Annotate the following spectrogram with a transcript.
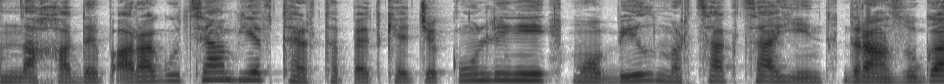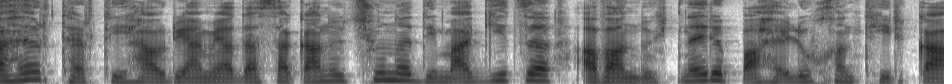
աննախադեպ արագությամբ եւ թերթը պետք է ճկուն լինի մոբիլ մրցակցային։ Դրան զուգահեռ թերթի 100-ամյա դասականությունը դիմագիծը ավանդույթները պահելու խնդիր կա։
